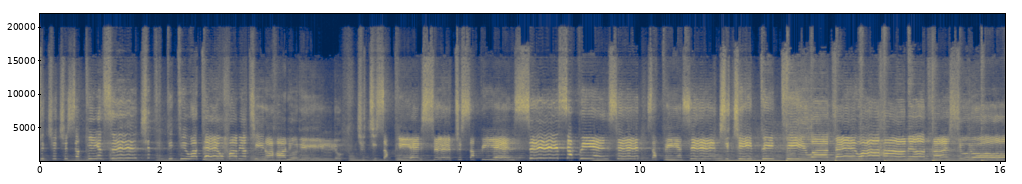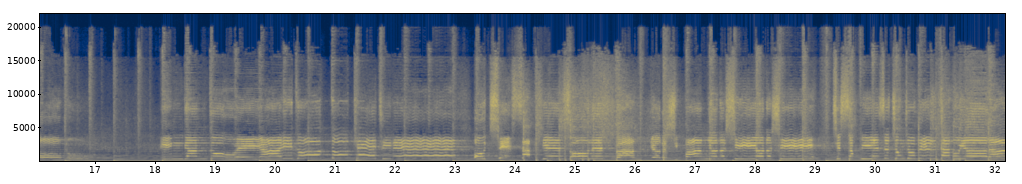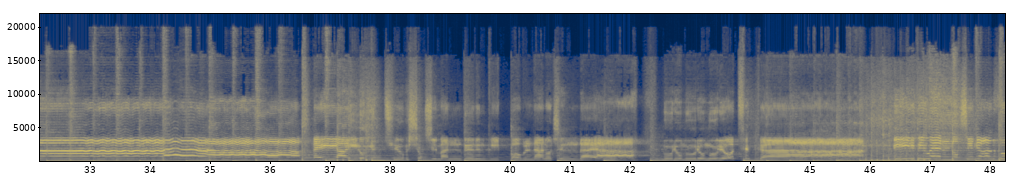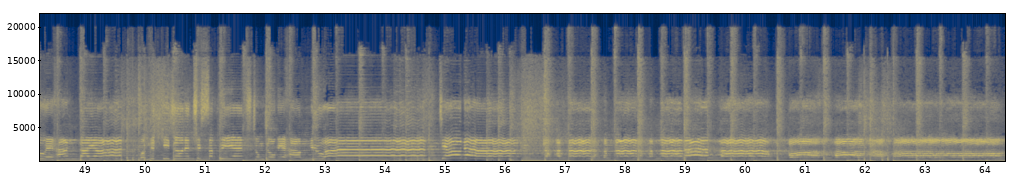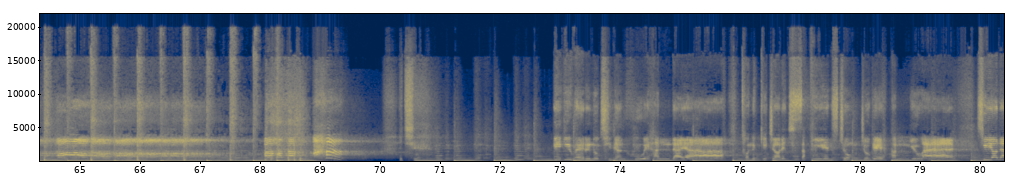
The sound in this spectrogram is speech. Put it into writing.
치치치 사피엔스 치티티티와 대화하며 진화하는 인류. 치치 사피엔스 치 사피엔스 사피엔스 사피엔스. 치치피티와 대화하면 할수록 인간도 AI도 똑똑해지네. 오치 8시 치 사피엔스 종족을 다 모여라. AI로 유튜브 쇼츠 만드는 비법을 나눠준다야. 무료 무료 무료 특강. 이 기회를 놓치면 후회한다야. 더 늦기 전에 칠사피 이 기회를 놓치면 후회한다야. 더 늦기 전에 치사 피엔스 종족에 합류할 지어다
